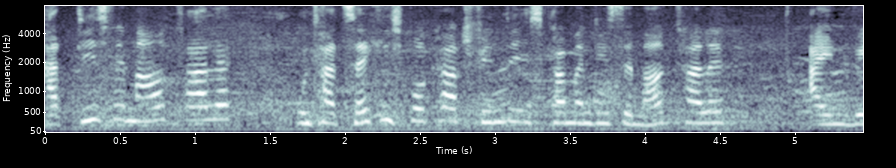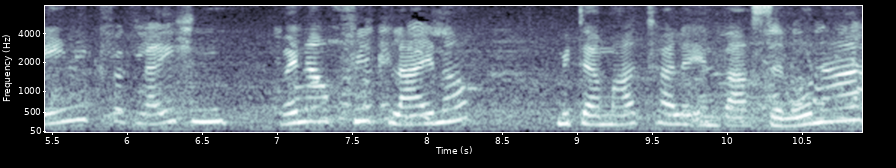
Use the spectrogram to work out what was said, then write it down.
hat diese Markthalle. Und tatsächlich, Burkhard, finde ich, kann man diese Markthalle ein wenig vergleichen, wenn auch viel kleiner, mit der Markthalle in Barcelona,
